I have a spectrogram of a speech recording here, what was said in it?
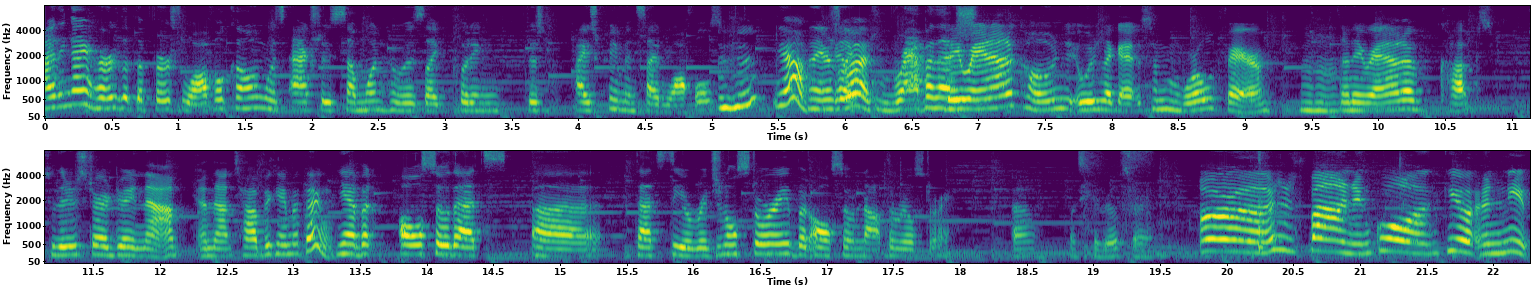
I think I heard that the first waffle cone was actually someone who was like putting just ice cream inside waffles. Mm-hmm. Yeah, And they were like was. wrapping that. They ran out of cones. It was like at some world fair, Mm-hmm. and they ran out of cups. So they just started doing that, and that's how it became a thing. Yeah, but also that's uh, that's the original story, but also not the real story. Oh, what's the real story? Oh, this is fun and cool and cute and neat.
